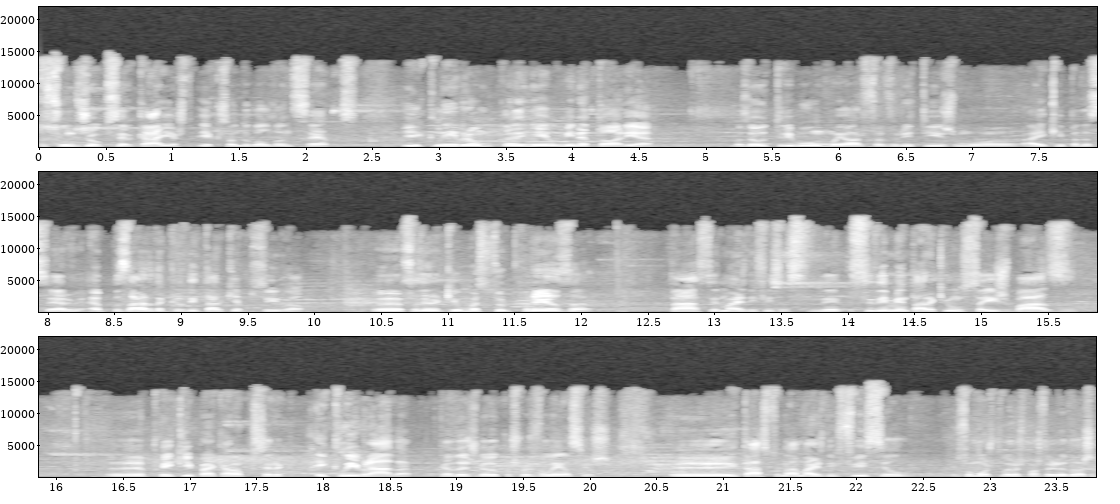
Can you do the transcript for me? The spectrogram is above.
O segundo jogo ser cá e a questão do Golden Set equilibra um bocadinho a eliminatória. Mas eu atribuo um maior favoritismo à equipa da Sérvia, apesar de acreditar que é possível. Eh, fazer aqui uma surpresa está a ser mais difícil sedimentar aqui um 6 base, eh, porque a equipa acaba por ser equilibrada, cada jogador com as suas valências, eh, e está a se tornar mais difícil. São bons problemas para os treinadores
